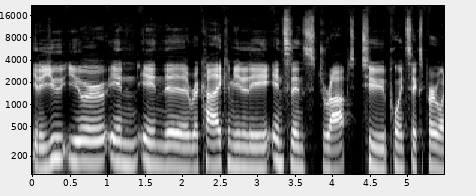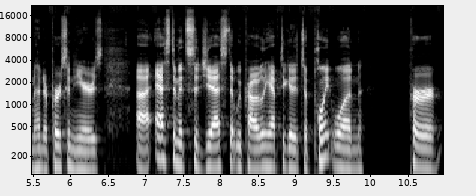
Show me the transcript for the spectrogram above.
you know you you're in in the Rakai community incidence dropped to 0.6 per 100 person years. Uh, estimates suggest that we probably have to get it to 0.1 per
